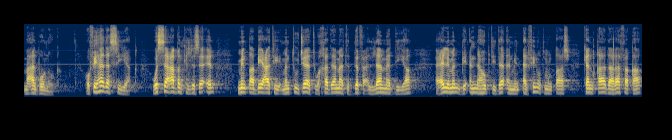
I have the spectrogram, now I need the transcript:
مع البنوك. وفي هذا السياق وسع بنك الجزائر من طبيعة منتوجات وخدمات الدفع اللامادية علما بأنه ابتداء من 2018 كان قاد رافق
